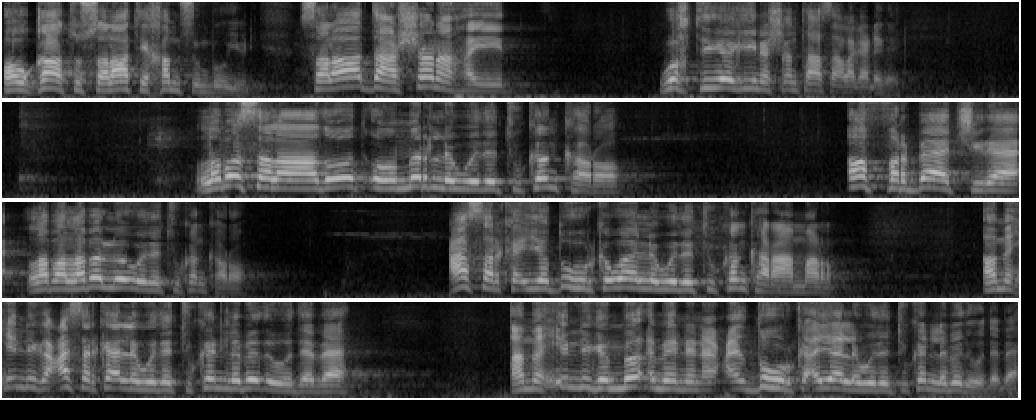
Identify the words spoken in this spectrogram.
Awqaatu salaati khamsun buu yidhi. Salaadaa shan ahayd waktigeegiina shantaasaa laga dhigay. Laba salaadood oo mar la wada tukan karo afar baa jira laba laba loo wada tukan karo. Casarka iyo duhurka waa la wada tukan karaa mar. Ama xilliga casarkaa la wada tukan labadoodaba ama xilliga duhurka ayaa la wada tukan labadoodaba.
